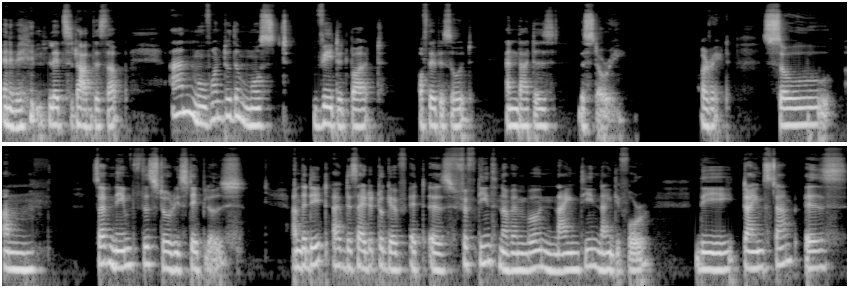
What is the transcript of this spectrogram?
Anyway let's wrap this up and move on to the most weighted part of the episode, and that is the story. All right. So, um, so I've named the story Staplers, and the date I've decided to give it is 15th November 1994. The timestamp is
